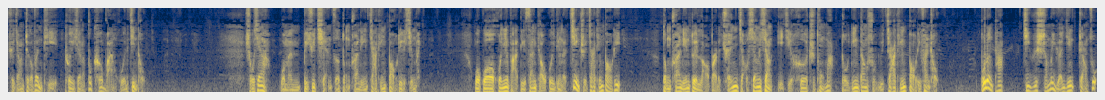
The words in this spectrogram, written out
却将这个问题推向了不可挽回的尽头。首先啊，我们必须谴责董传林家庭暴力的行为。我国婚姻法第三条规定了禁止家庭暴力，董传林对老伴的拳脚相向以及呵斥痛骂，都应当属于家庭暴力范畴。不论他基于什么原因这样做，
